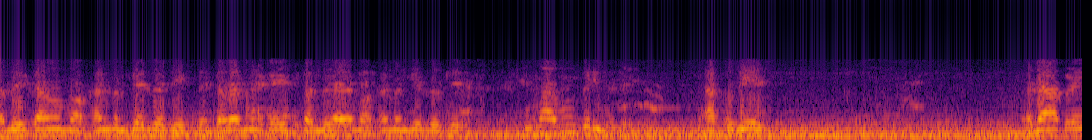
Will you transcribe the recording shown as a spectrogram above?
અમેરિકામાં મખણ બંધ કરી દો છે ગવર્મેન્ટ કઈ પંદર હજાર મખાન બંધ કરી દો છે. હું કરી બધે આખો દેશ. અને આપણે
